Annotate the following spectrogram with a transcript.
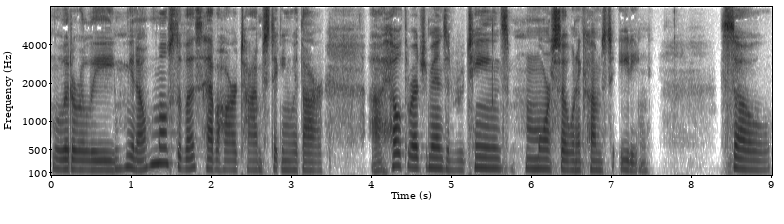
literally, you know, most of us have a hard time sticking with our uh, health regimens and routines, more so when it comes to eating. So,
